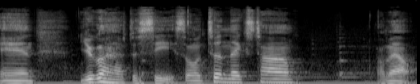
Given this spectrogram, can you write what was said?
and you're gonna have to see. So until next time, I'm out.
